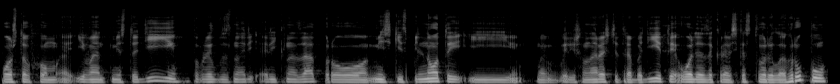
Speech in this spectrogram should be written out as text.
поштовхом е, івент місто дії приблизно рік назад про міські спільноти. І ми вирішили, нарешті треба діяти. Оля Закревська створила групу,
